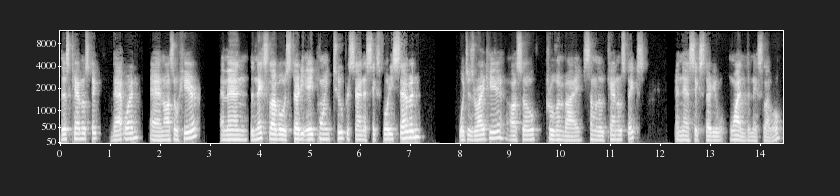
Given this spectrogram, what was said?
this candlestick, that one, and also here. And then the next level is 38.2% at 647, which is right here, also proven by some of the candlesticks. And then 631, the next level.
